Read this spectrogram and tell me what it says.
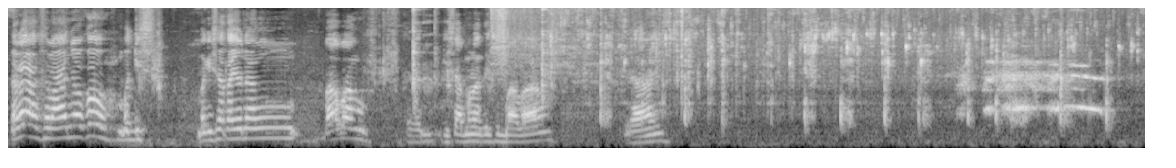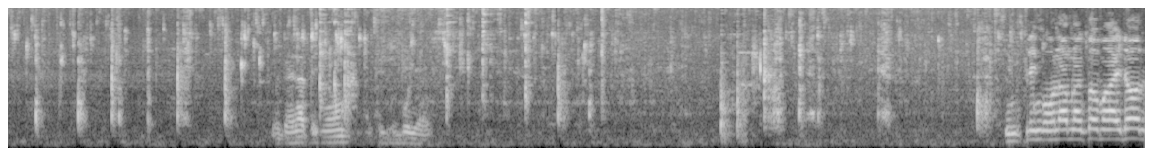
tara, samahan nyo ako. Magis magisa tayo ng bawang. Ayan, gisa mo natin si bawang. Yan. Lagyan natin yung ating sibuyas. Simpleng ulam lang to mga idol.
